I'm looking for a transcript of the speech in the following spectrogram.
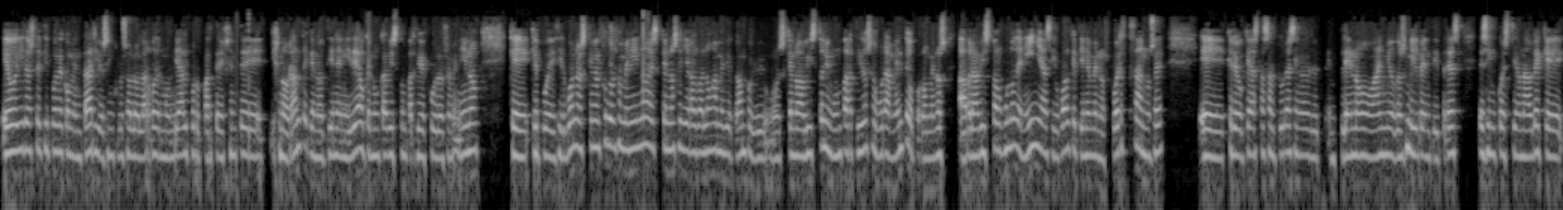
he oído este tipo de comentarios incluso a lo largo del Mundial por parte de gente ignorante que no tiene ni idea o que nunca ha visto un partido de fútbol femenino que, puede decir, bueno, es que en el fútbol femenino es que no se llega el balón a medio campo. es que no ha visto ningún partido seguramente o por lo menos habrá visto alguno de niñas igual que tiene menos fuerza, no sé. Eh, creo que a estas alturas, en, en, pleno año 2023, es incuestionable que,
